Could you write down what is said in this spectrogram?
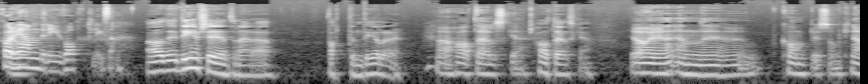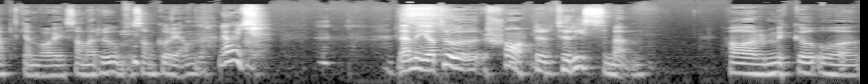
Koriander är ju gott liksom. Ja, det, det är i och för sig en sån här äh, vattendelare. Ja, hata älska. Hata älska. Jag har ju en eh, kompis som knappt kan vara i samma rum som koriander. Oj! Nej men jag tror charterturismen har mycket att...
